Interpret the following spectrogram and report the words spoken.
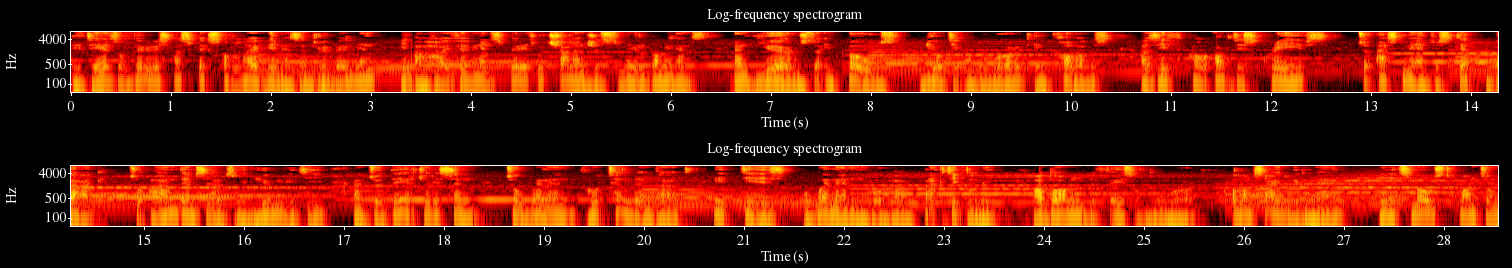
details of various aspects of liveliness and rebellion in a high feminine spirit which challenges male dominance and yearns to impose beauty on the world in colors as if our artist craves to ask men to step back, to arm themselves with humility, and to dare to listen to women who tell them that it is women who have practically adorned the face of the world alongside with men in its most quantum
